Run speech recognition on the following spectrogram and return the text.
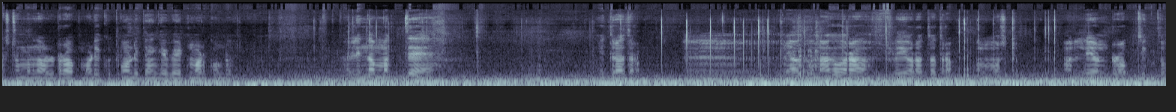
ಕಸ್ಟಮರ್ನ ಅಲ್ಲಿ ಡ್ರಾಪ್ ಮಾಡಿ ಕುತ್ಕೊಂಡಿದ್ದೆ ಹಂಗೆ ವೇಟ್ ಮಾಡಿಕೊಂಡು. ಅಲ್ಲಿಂದ ಮತ್ತೆ ಇದ್ರ ಹತ್ರ ಯಾವುದು ನಾಗವರ ಫ್ಲೈಓವರ್ ಹತ್ತತ್ರ ಆಲ್ಮೋಸ್ಟ್ ಅಲ್ಲಿ ಒಂದು ಡ್ರಾಪ್ ಸಿಕ್ತು.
